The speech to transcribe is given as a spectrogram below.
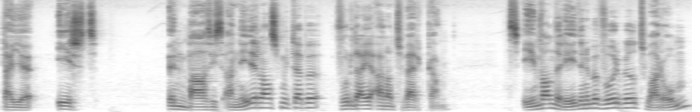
dat je eerst een basis aan Nederlands moet hebben voordat je aan het werk kan. Dat is een van de redenen bijvoorbeeld waarom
